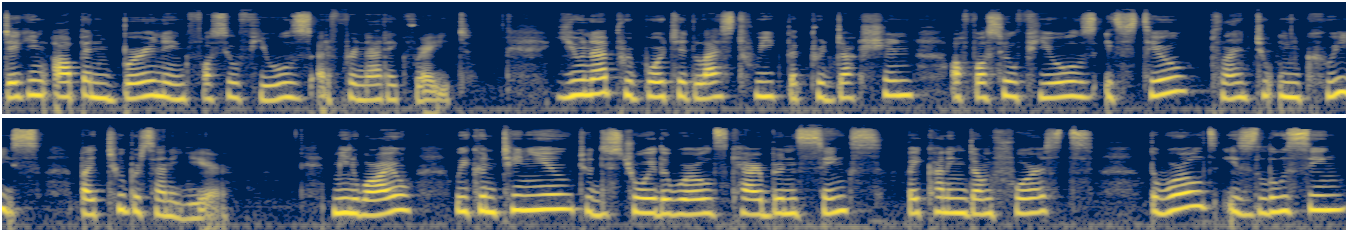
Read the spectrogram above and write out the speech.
digging up and burning fossil fuels at a frenetic rate. UNEP reported last week that production of fossil fuels is still planned to increase by 2% a year. Meanwhile, we continue to destroy the world's carbon sinks by cutting down forests. The world is losing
